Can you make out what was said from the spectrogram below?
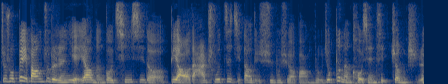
就说被帮助的人也要能够清晰的表达出自己到底需不需要帮助，就不能口嫌体正直。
